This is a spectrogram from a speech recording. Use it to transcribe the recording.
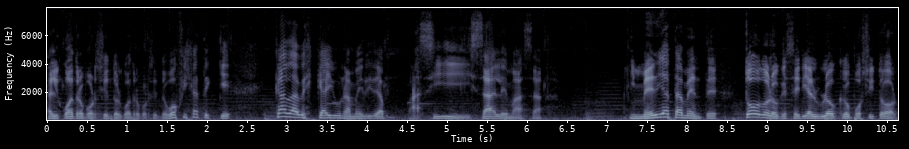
al 4%, el 4%. Vos fíjate que cada vez que hay una medida así y sale Massa, inmediatamente todo lo que sería el bloque opositor,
